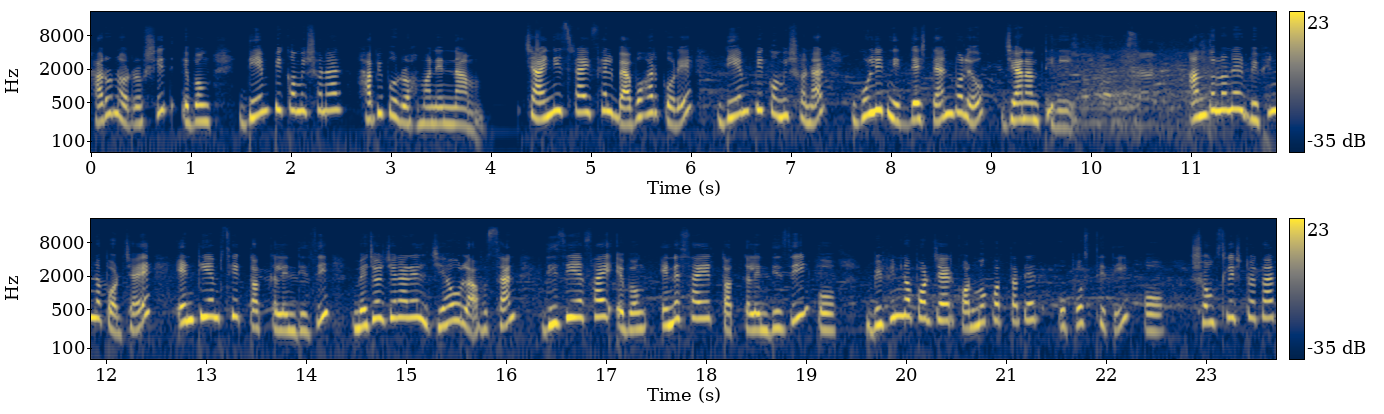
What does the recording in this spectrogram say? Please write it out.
হারুনর রশিদ এবং ডিএমপি কমিশনার হাবিবুর রহমানের নাম। চাইনিজ রাইফেল ব্যবহার করে ডিএমপি কমিশনার গুলির নির্দেশ দেন বলেও জানান তিনি। আন্দোলনের বিভিন্ন পর্যায়ে এনটিএমসির তৎকালীন DG major general Ziaul Ahsan DGFI এবং এনএসআই এর তৎকালীন ডিজি ও বিভিন্ন পর্যায়ের কর্মকর্তাদের উপস্থিতি ও সংশ্লিষ্টতার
